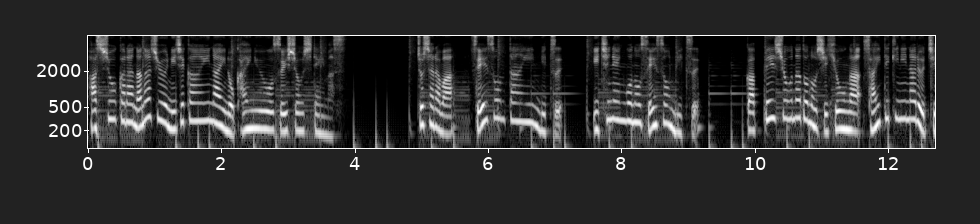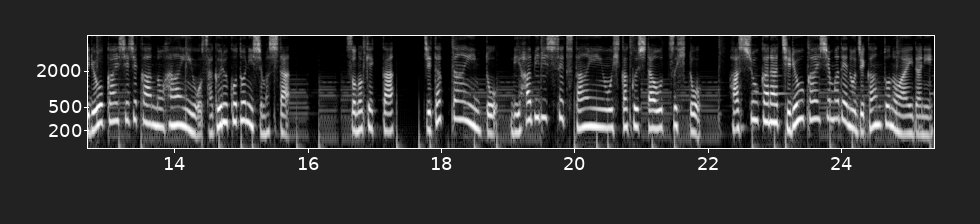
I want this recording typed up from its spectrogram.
発症から72時間以内の介入を推奨しています。著者らは、生存退院率、1年後の生存率、合併症などの指標が最適になる治療開始時間の範囲を探ることにしました。その結果、自宅退院とリハビリ施設退院を比較したオッズ比と発症から治療開始までの時間との間に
